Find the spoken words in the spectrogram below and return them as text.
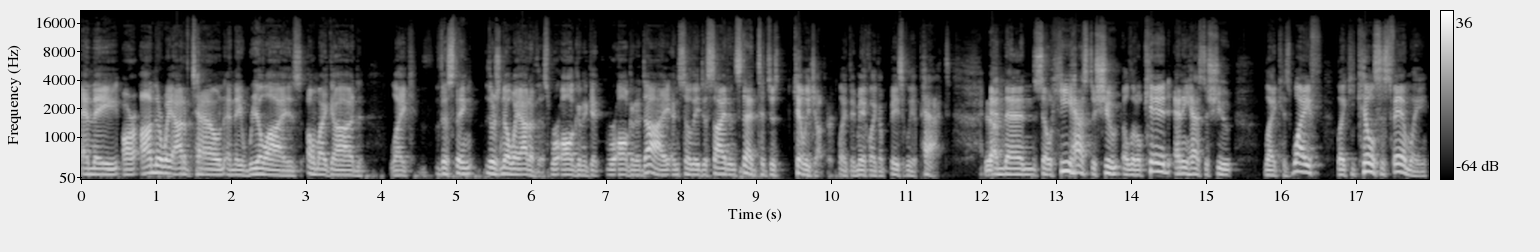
and they are on their way out of town, and they realize, oh my god, like this thing, there's no way out of this. We're all gonna get, we're all gonna die, and so they decide instead to just kill each other. Like they make like a basically a pact, Yeah. and then so he has to shoot a little kid, and he has to shoot like his wife. Like he kills his family,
